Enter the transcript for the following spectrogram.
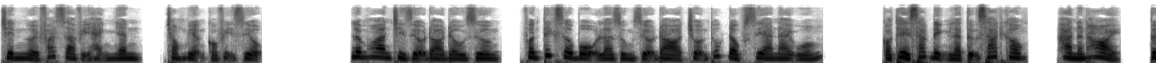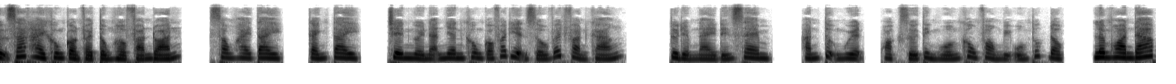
trên người phát ra vị hạnh nhân, trong miệng có vị rượu. Lâm hoan chỉ rượu đỏ đầu giường, phân tích sơ bộ là dùng rượu đỏ trộn thuốc độc cyanide uống. Có thể xác định là tự sát không? Hà nấn hỏi, tự sát hay không còn phải tổng hợp phán đoán? Song hai tay, cánh tay, trên người nạn nhân không có phát hiện dấu vết phản kháng. Từ điểm này đến xem, hắn tự nguyện hoặc dưới tình huống không phòng bị uống thuốc độc. Lâm hoan đáp,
